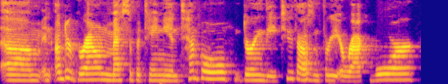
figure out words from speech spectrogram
um, an underground Mesopotamian temple during the 2003 Iraq War.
